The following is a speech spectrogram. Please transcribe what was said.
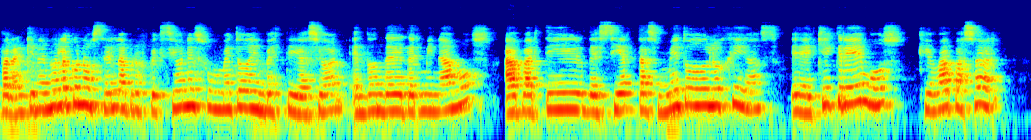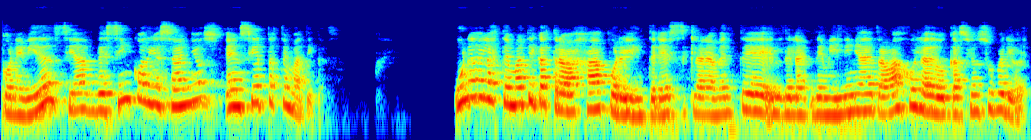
Para quienes no la conocen, la prospección es un método de investigación en donde determinamos a partir de ciertas metodologías eh, qué creemos que va a pasar con evidencia de 5 a 10 años en ciertas temáticas. Una de las temáticas trabajadas por el interés claramente de, de mi línea de trabajo es la de educación superior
